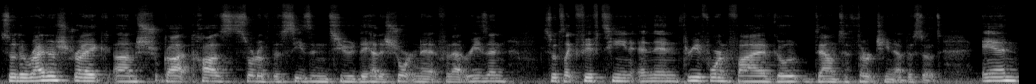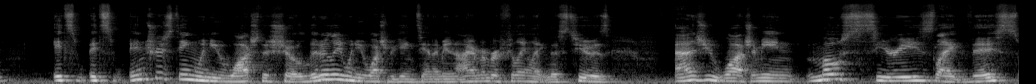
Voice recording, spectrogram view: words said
So the writer strike um, sh- got caused sort of the season two. They had to shorten it for that reason. So it's like 15, and then three, four, and five go down to 13 episodes. And it's it's interesting when you watch the show. Literally, when you watch beginning to end. I mean, I remember feeling like this too. Is as you watch, I mean, most series like this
